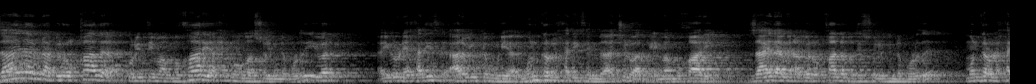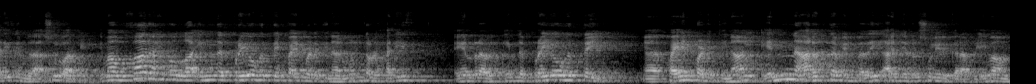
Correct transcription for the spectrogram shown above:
ஜாயிதா இபின் அபிர் ருக்காத குறித்து இமாம் புகாரி ரஹிமுல்லா சொல்கின்ற பொழுது இவர் இவருடைய ஹதீஸ் அறிவிக்க முடியாது. முன்கருள் ஹதீஸ் என்பதாக சொல்வார்கள் இமாம் புகாரி. ஜாயிதா பின் அபி ருக்காத பற்றி சொல்கின்ற பொழுது முன்கருள் ஹதீஸ் என்பதாக சொல்வார்கள் இமாம் புகார் ரஹிமுல்லா இந்த பிரயோகத்தை பயன்படுத்தினார். முன்கருள் ஹதீஸ் என்ற இந்த பிரயோகத்தை பயன்படுத்தினால் என்ன அர்த்தம் என்பதை அறிஞர்கள் சொல்லியிருக்கிறார்கள். இமாம்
